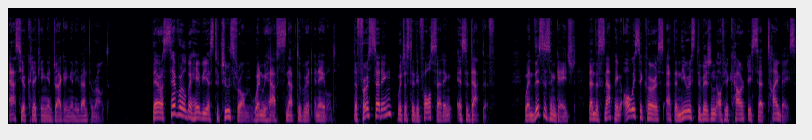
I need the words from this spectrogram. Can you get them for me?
as you're clicking and dragging an event around. There are several behaviors to choose from when we have Snap to Grid enabled. The first setting, which is the default setting, is adaptive. When this is engaged, then the snapping always occurs at the nearest division of your currently set time base.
